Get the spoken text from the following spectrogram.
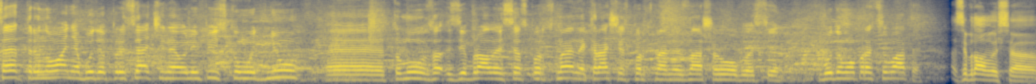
Це тренування буде присвячене Олімпійському дню, е, тому за- зібралися спортсмени, кращі спортсмени з нашої області. Будемо працювати. Зібралися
